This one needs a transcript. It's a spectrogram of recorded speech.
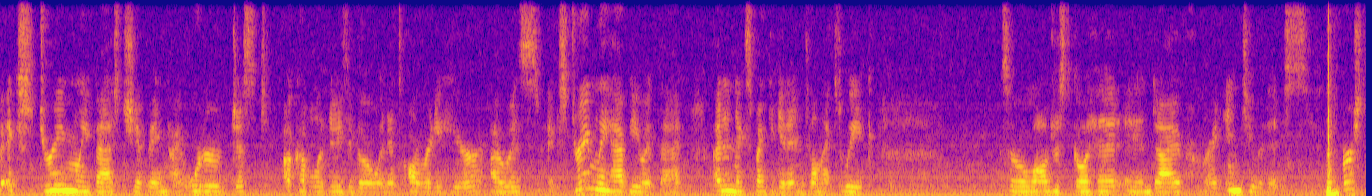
extremely fast shipping. I ordered just a couple of days ago and it's already here. I was extremely happy with that. I didn't expect to get it until next week. So I'll just go ahead and dive right into this. The first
